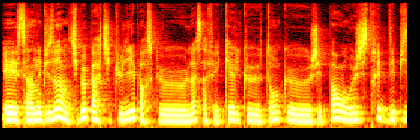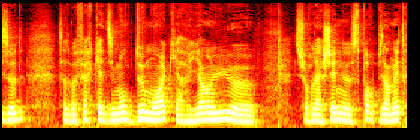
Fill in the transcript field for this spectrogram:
Et c'est un épisode un petit peu particulier parce que là, ça fait quelques temps que j'ai pas enregistré d'épisode. Ça doit faire quasiment deux mois qu'il n'y a rien eu euh, sur la chaîne Sport Bien-être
